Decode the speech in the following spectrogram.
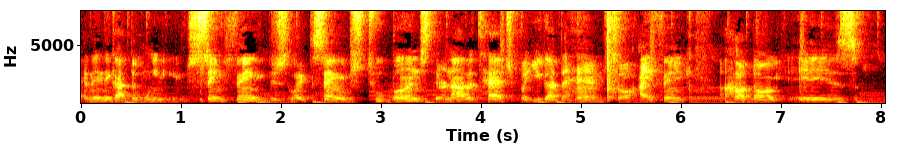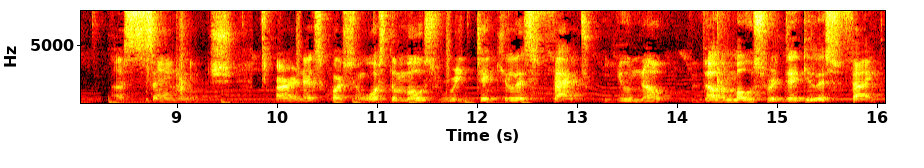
and then they got the weenie. Same thing, just like the sandwich, two buns, they're not attached, but you got the ham. So I think a hot dog is a sandwich. All right, next question. What's the most ridiculous fact you know? The most ridiculous fact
